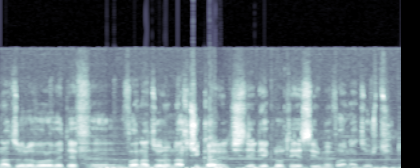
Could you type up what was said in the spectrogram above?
Վանաձորը, որովհետև Վանաձորը նախ չի կարել չսիրել, երկրորդը ես սիրում եմ Վանաձորցուն։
